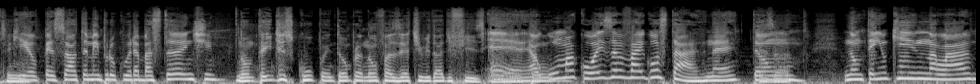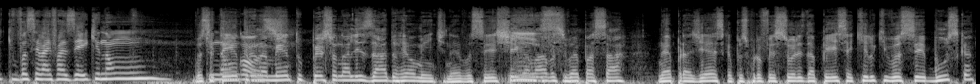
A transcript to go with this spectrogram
Sim. que o pessoal também procura bastante. Não tem desculpa então para não fazer atividade física. É, né? então... alguma coisa vai gostar, né? Então Exato não tem o que lá que você vai fazer que não você que tem um treinamento personalizado realmente né você chega Isso. lá você vai passar né para Jéssica para os professores da PACE aquilo que você busca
